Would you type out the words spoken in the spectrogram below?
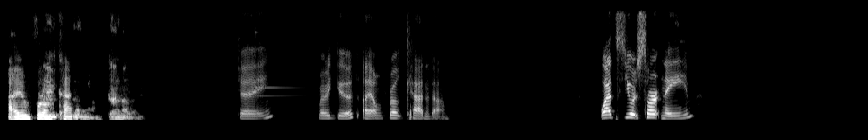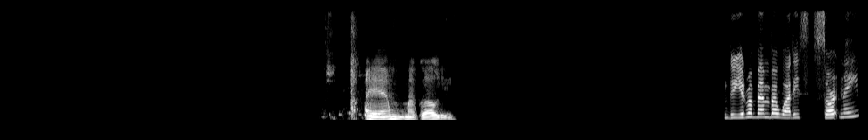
I am from Canada. Canada. Okay. Very good. I am from Canada. What's your surname? I am Magali. Do you remember what is surname?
